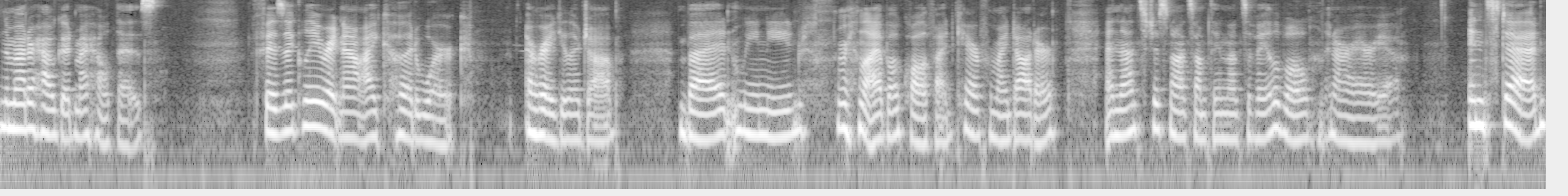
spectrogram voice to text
no matter how good my health is. Physically, right now, I could work a regular job, but we need reliable, qualified care for my daughter, and that's just not something that's available in our area. Instead,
